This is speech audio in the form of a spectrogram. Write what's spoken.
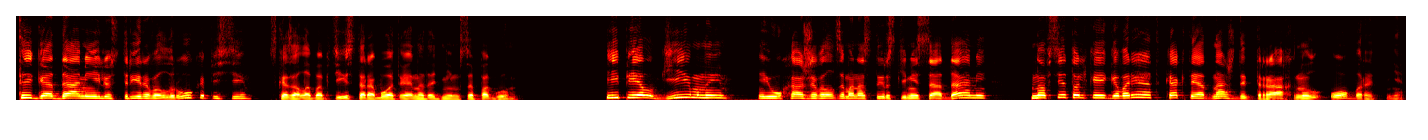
«Ты годами иллюстрировал рукописи», — сказала Баптиста, работая над одним сапогом. «И пел гимны, и ухаживал за монастырскими садами, но все только и говорят, как ты однажды трахнул оборотня».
